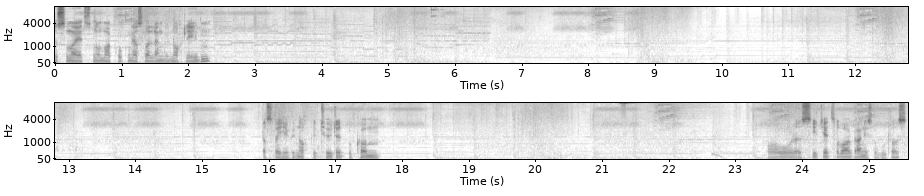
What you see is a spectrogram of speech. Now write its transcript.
Müssen wir jetzt nur mal gucken, dass wir lang genug leben. Dass wir hier genug getötet bekommen. Oh, das sieht jetzt aber gar nicht so gut aus.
